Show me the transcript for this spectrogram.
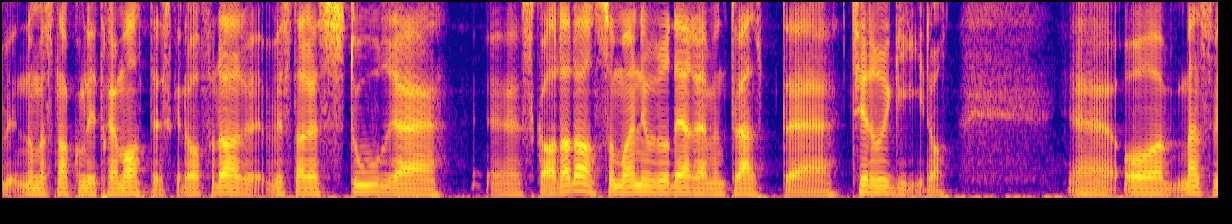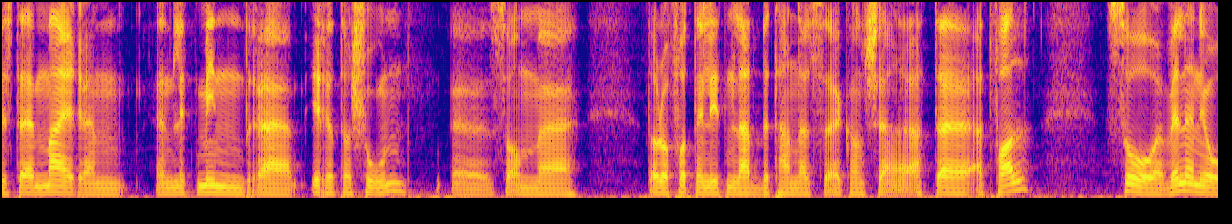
når vi snakker om de traumatiske. Da. For der, hvis det er store eh, skader der, så må en jo vurdere eventuelt eh, kirurgi. da. Eh, og mens hvis det er mer en, en litt mindre irritasjon, eh, som eh, da du har fått en liten leddbetennelse kanskje etter et fall, så vil en jo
